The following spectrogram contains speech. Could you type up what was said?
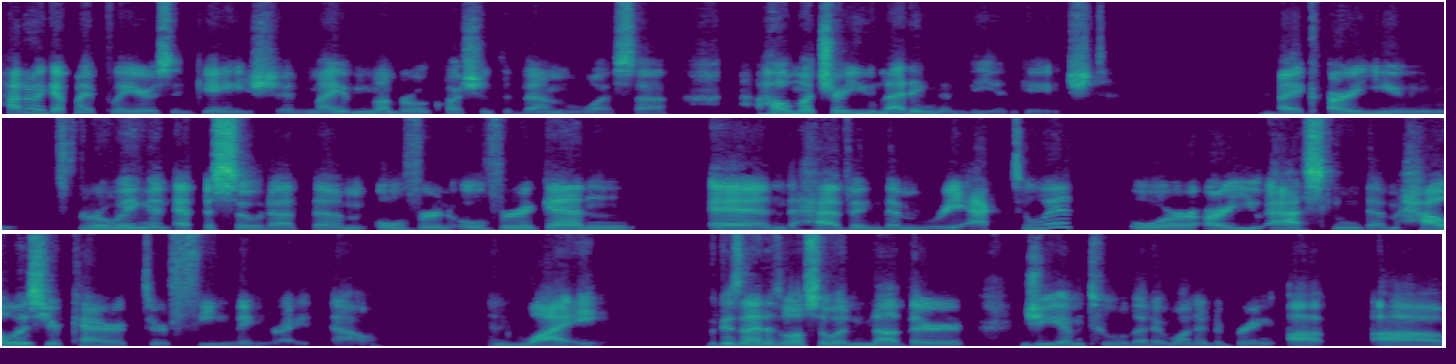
how do i get my players engaged? And my number one question to them was uh, how much are you letting them be engaged? Mm-hmm. like are you throwing an episode at them over and over again and having them react to it? Or are you asking them how is your character feeling right now? And why? Because that is also another gm tool that i wanted to bring up uh,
